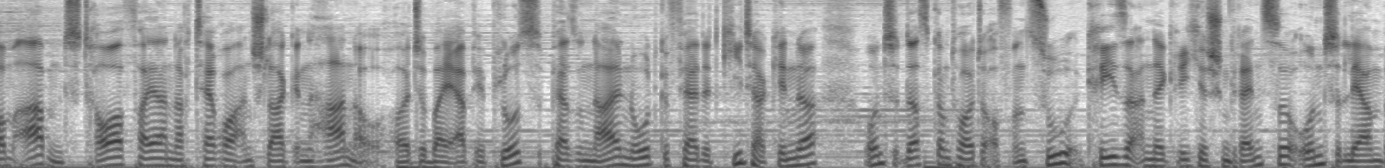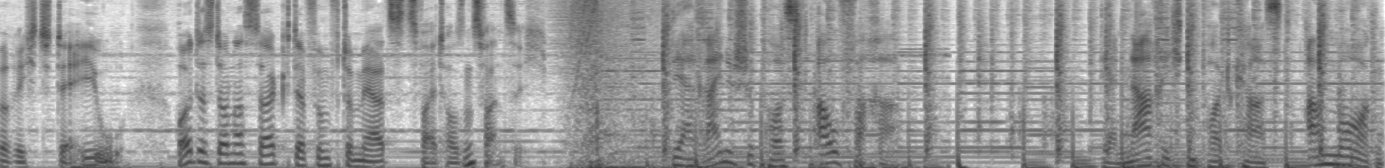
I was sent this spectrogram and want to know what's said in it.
Vom Abend Trauerfeier nach Terroranschlag in Hanau. Heute bei RP Plus. Personalnot gefährdet Kita-Kinder. Und das kommt heute auf uns zu. Krise an der griechischen Grenze und Lärmbericht der EU. Heute ist Donnerstag, der 5. März 2020. Der Rheinische Post Aufwacher. Der Nachrichtenpodcast am Morgen.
